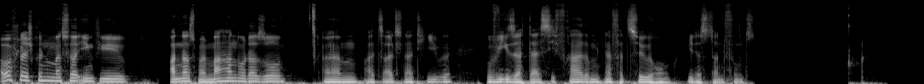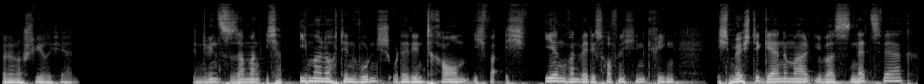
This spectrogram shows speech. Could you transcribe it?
Aber vielleicht könnte man es ja irgendwie anders mal machen oder so, ähm, als Alternative. Nur wie gesagt, da ist die Frage mit einer Verzögerung, wie das dann funktioniert. Könnte noch schwierig werden. In dem Zusammenhang, ich habe immer noch den Wunsch oder den Traum, ich, ich, irgendwann werde ich es hoffentlich hinkriegen. Ich möchte gerne mal übers Netzwerk,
